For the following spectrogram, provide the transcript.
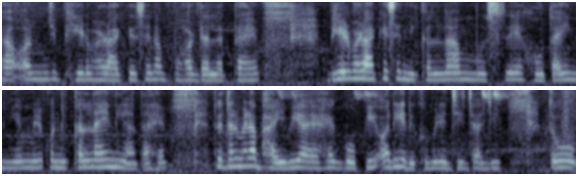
था और मुझे भीड़ भड़ाके से ना बहुत डर लगता है। भीड़ भड़ाके से निकलना मुझसे होता ही नहीं है, मेरे को निकलना ही नहीं आता है। तो इधर मेरा भाई भी आया है, गोपी, और ये देखो मेरे जीजा जी तो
